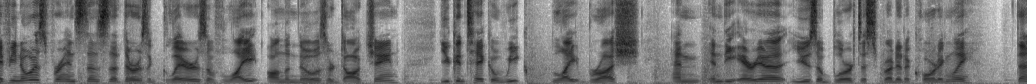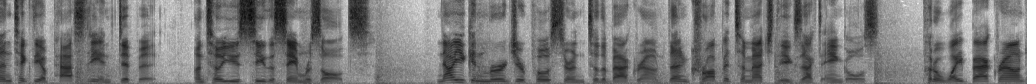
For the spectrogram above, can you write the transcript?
If you notice, for instance, that there is a glares of light on the nose or dog chain, you can take a weak light brush and in the area use a blur to spread it accordingly. Then take the opacity and dip it until you see the same results. Now you can merge your poster into the background, then crop it to match the exact angles put a white background,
